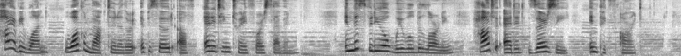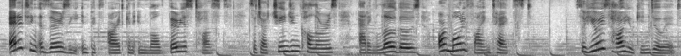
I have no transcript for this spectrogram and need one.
Hi everyone, welcome back to another episode of Editing 24-7. In this video, we will be learning how to edit Jersey in PicsArt. Editing a Jersey in PicsArt can involve various tasks such as changing colors, adding logos, or modifying text. So here is how you can do it.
